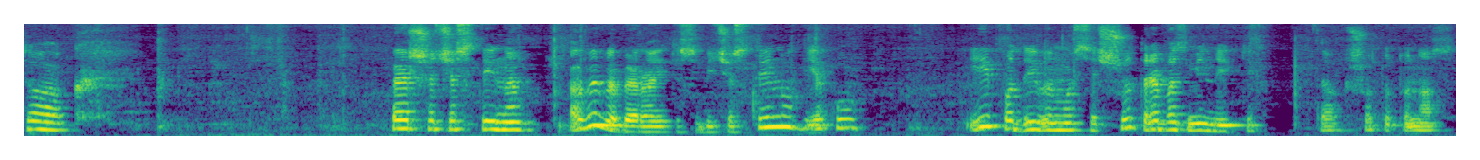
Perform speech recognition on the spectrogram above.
Так. Перша частина. А ви вибираєте собі частину, яку. І подивимося, що треба змінити. Так, що тут у нас?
